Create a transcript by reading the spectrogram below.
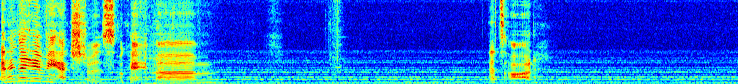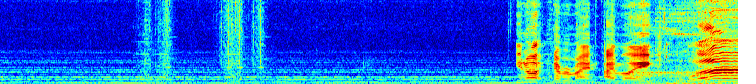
I think they gave me extras. Okay, um... That's odd. You know what? Never mind. I'm like, what?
